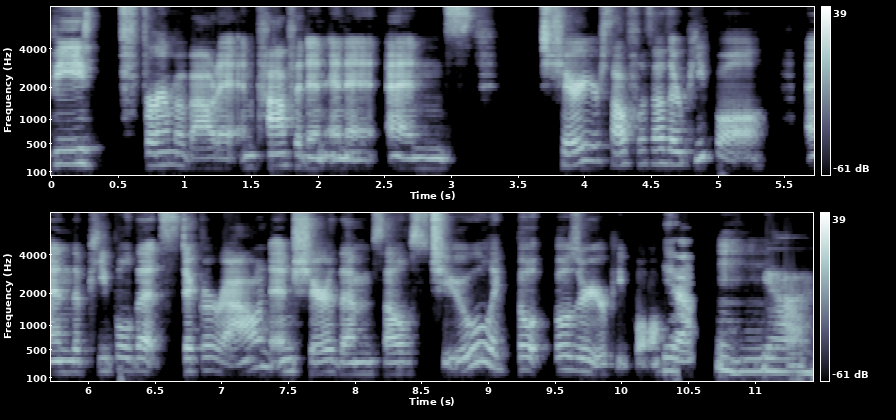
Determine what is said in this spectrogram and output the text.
be firm about it and confident in it and share yourself with other people and the people that stick around and share themselves too like th- those are your people yeah mm-hmm. yeah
